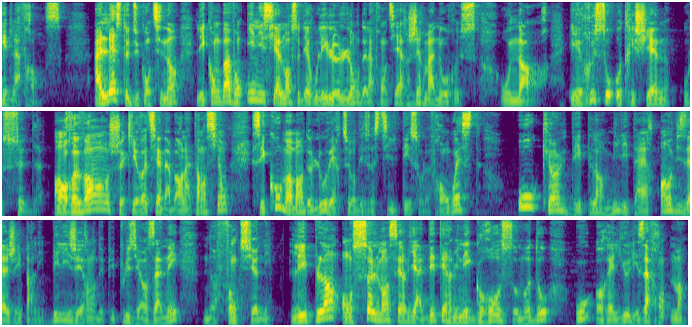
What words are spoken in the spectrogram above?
et de la France. À l'est du continent, les combats vont initialement se dérouler le long de la frontière germano-russe, au nord, et russo-autrichienne au sud. En revanche, ce qui retient d'abord l'attention, c'est qu'au moment de l'ouverture des hostilités sur le front ouest, aucun des plans militaires envisagés par les belligérants depuis plusieurs années n'a fonctionné. Les plans ont seulement servi à déterminer grosso modo où auraient lieu les affrontements,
